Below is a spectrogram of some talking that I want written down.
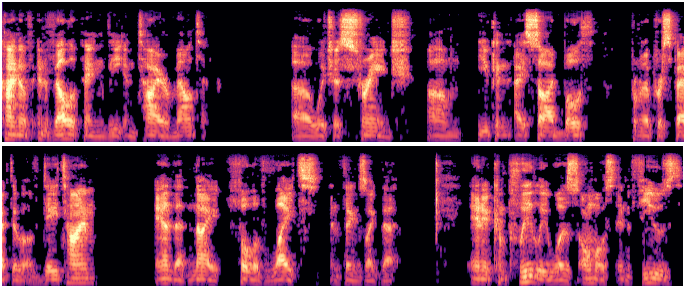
kind of enveloping the entire mountain, uh, which is strange um, you can I saw it both from the perspective of daytime and at night, full of lights and things like that. And it completely was almost infused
